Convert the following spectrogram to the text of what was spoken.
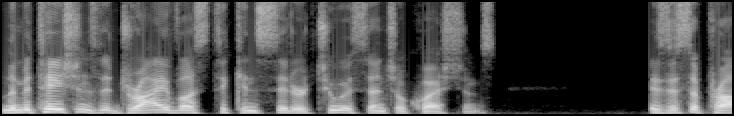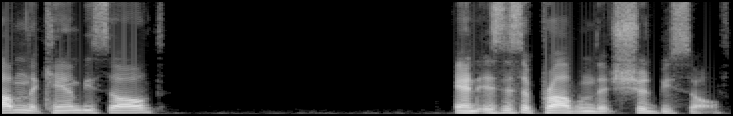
Limitations that drive us to consider two essential questions Is this a problem that can be solved? And is this a problem that should be solved?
